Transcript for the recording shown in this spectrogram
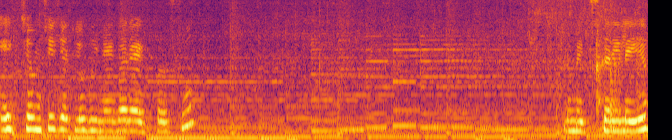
એક ચમચી જેટલું વિનેગર એડ કરશું. મિક્સ કરી લઈએ.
